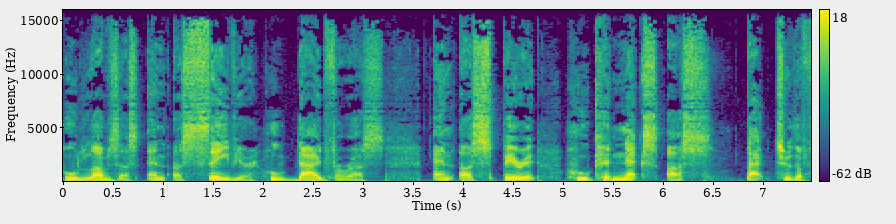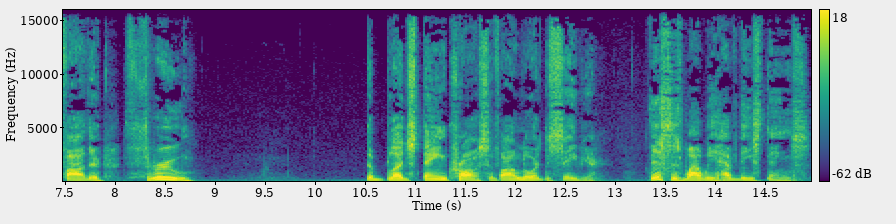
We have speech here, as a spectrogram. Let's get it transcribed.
who loves us and a savior who died for us and a spirit who connects us back to the Father through the bloodstained cross of our Lord and Savior. This is why we have these things.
